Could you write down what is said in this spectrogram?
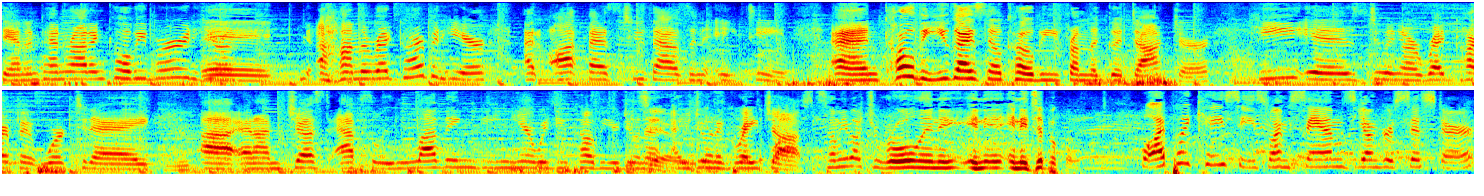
Shannon Penrod and Coby Bird here Hey. on the red carpet here at AutFest 2018. And Coby, you guys know Coby from The Good Doctor. He is doing our red carpet work today, Mm-hmm. uh, and I'm just absolutely loving being here with you, Coby. You're doing a, you're doing a great job. Tell me about your role in, in, in, in Atypical. Well, I play Casey, so I'm Sam's younger sister.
